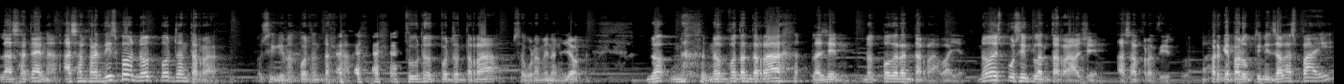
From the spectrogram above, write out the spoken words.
La setena. A San Francisco no et pots enterrar. O sigui, no et pots enterrar. tu no et pots enterrar segurament en lloc. No, no, no et pot enterrar la gent. No et poden enterrar, vaja. No és possible enterrar gent a San Francisco. Perquè per optimitzar l'espai,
